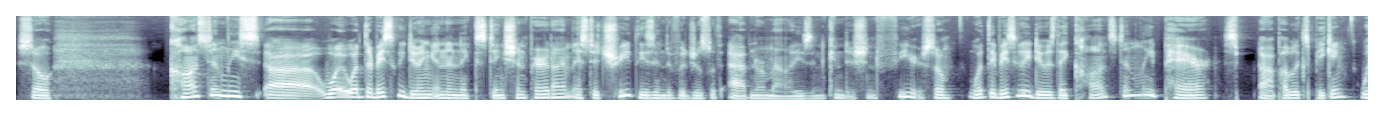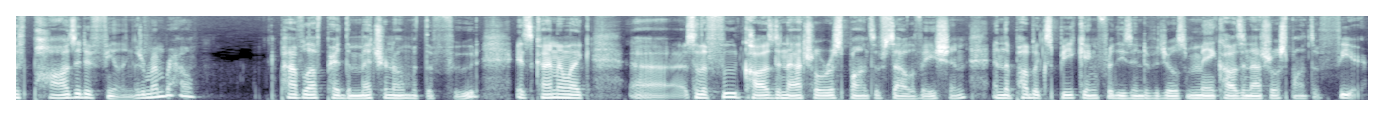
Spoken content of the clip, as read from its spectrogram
So, constantly, uh, what, what they're basically doing in an extinction paradigm is to treat these individuals with abnormalities and conditioned fear. So, what they basically do is they constantly pair uh, public speaking with positive feelings. Remember how Pavlov paired the metronome with the food. It's kind of like uh, so the food caused a natural response of salivation, and the public speaking for these individuals may cause a natural response of fear.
